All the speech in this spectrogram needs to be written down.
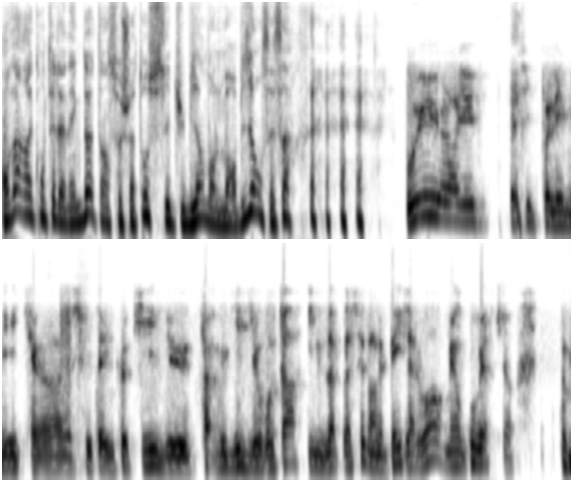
On va raconter l'anecdote. Hein. Ce château se situe bien dans le Morbihan, c'est ça? Oui, alors il y a petite polémique euh, suite à une coquille du fameux guide du retard qui nous a placés dans les pays de la Loire, mais en couverture. Donc,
